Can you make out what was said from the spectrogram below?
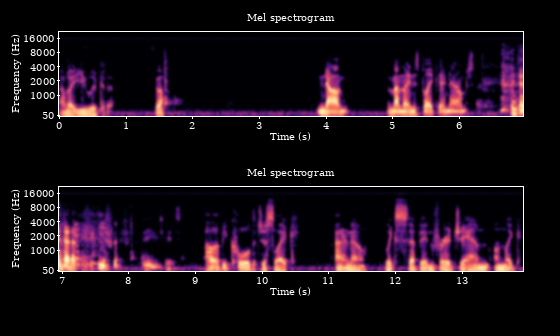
How about you, Luca? Well, no, I'm, my mind is blank right now. I'm just, Oh, it'd be cool to just like, I don't know, like step in for a jam on like,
